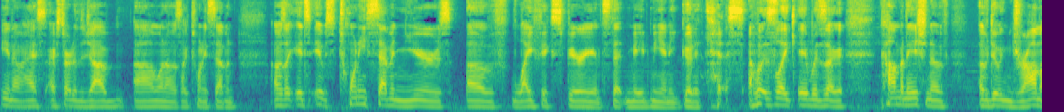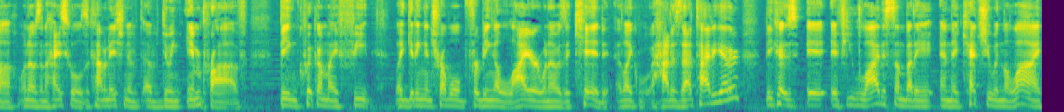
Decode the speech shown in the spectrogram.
you know I, I started the job uh, when i was like 27 i was like it's, it was 27 years of life experience that made me any good at this. I was like it was a combination of of doing drama when i was in high school. It was a combination of, of doing improv being quick on my feet like getting in trouble for being a liar when i was a kid. Like how does that tie together? Because if you lie to somebody and they catch you in the lie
